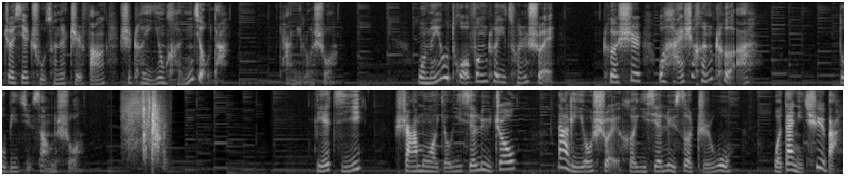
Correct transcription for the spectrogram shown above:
这些储存的脂肪是可以用很久的。卡米洛说：“我没有驼峰可以存水，可是我还是很渴啊。”杜比沮丧地说。别急，沙漠有一些绿洲，那里有水和一些绿色植物。我带你去吧。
